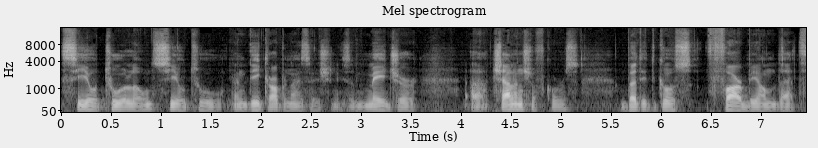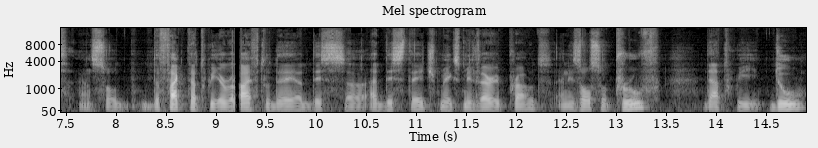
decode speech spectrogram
CO2 alone. CO2 and decarbonization is a major uh, challenge, of course, but it goes far beyond that. And so the fact that we arrive today at this, uh, at this stage makes me very proud and is also proof that we do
